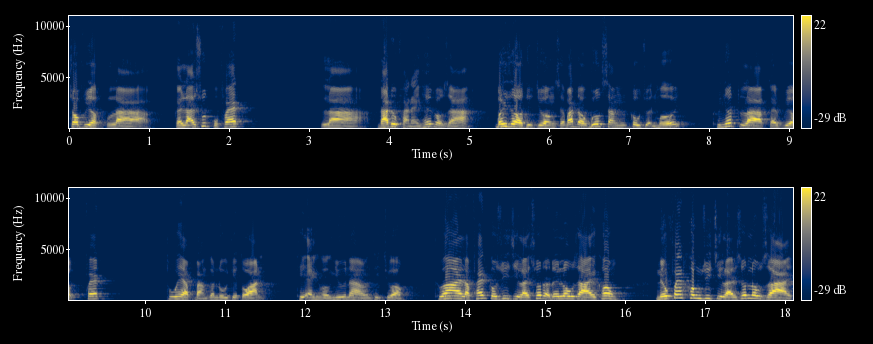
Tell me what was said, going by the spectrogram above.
cho việc là cái lãi suất của Fed là đã được phản ánh hết vào giá. Bây giờ thị trường sẽ bắt đầu bước sang những câu chuyện mới. Thứ nhất là cái việc Fed thu hẹp bảng cân đối kế toán thì ảnh hưởng như nào đến thị trường. Thứ hai là Fed có duy trì lãi suất ở đây lâu dài hay không? Nếu Fed không duy trì lãi suất lâu dài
